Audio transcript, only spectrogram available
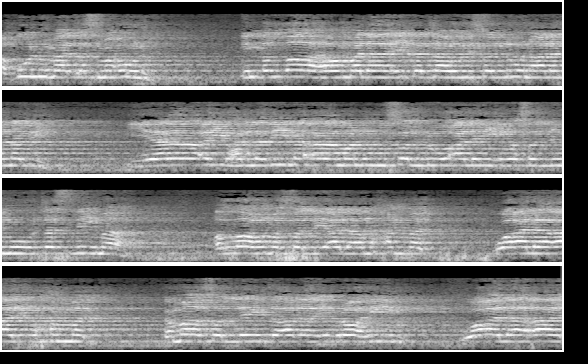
أقول ما تسمعون إن الله وملائكته يصلون على النبي. يا أيها الذين آمنوا صلوا عليه وسلموا تسليما. اللهم صل على محمد وعلى آل محمد كما صليت على إبراهيم وعلى آل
